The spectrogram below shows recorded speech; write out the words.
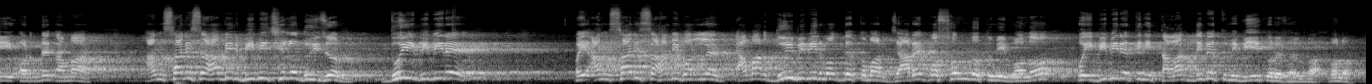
এই অর্ধেক আমার। আনসারি সাহাবির বিবি ছিল দুইজন। দুই বিবিরে ওই আনসারি সাহাবি বললেন, আমার দুই বিবির মধ্যে তোমার যারে পছন্দ তুমি বলো, ওই বিবিরে তিনি তালাক দিবে, তুমি বিয়ে করে ফেলবা। বলো।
